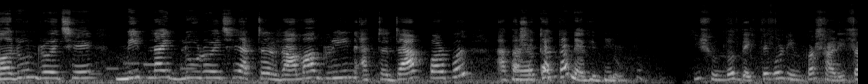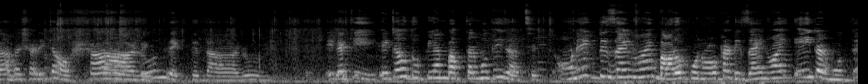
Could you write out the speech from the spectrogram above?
মারুন রয়েছে মিড নাইট ব্লু রয়েছে একটা রামা গ্রিন একটা ডার্ক পার্পল আর সাথে একটা নেভি ব্লু কি সুন্দর দেখতে গো রিম্পা শাড়িটা। সাদা শাড়িটা অসাধারণ দেখতে দারুণ। এটা কি? এটাও দুপিয়ান বাপ্তার মধ্যেই যাচ্ছে। অনেক ডিজাইন হয় বারো পনেরোটা ডিজাইন হয় এইটার মধ্যে।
